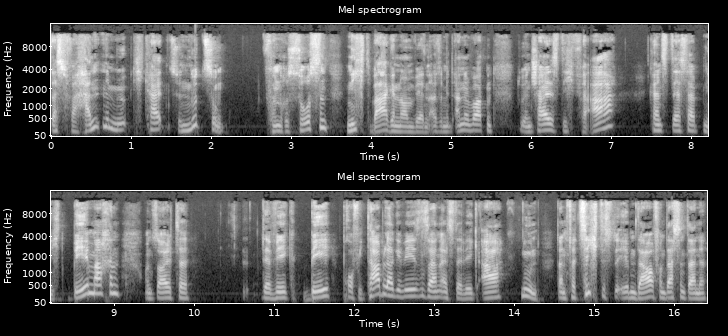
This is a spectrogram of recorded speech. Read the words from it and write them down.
dass vorhandene Möglichkeiten zur Nutzung von Ressourcen nicht wahrgenommen werden. Also mit anderen Worten, du entscheidest dich für A, kannst deshalb nicht B machen und sollte der Weg B profitabler gewesen sein als der Weg A, nun, dann verzichtest du eben darauf und das sind deine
